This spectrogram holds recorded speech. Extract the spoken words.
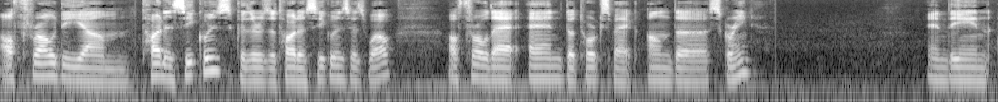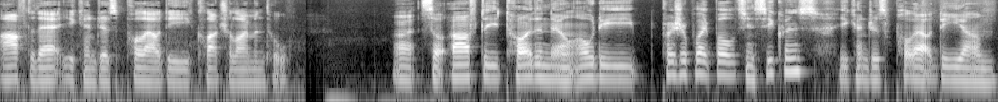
I'll throw the um, tighten sequence because there's a tighten sequence as well. I'll throw that and the torque spec on the screen and then after that you can just pull out the clutch alignment tool. Alright so after you tighten down all the pressure plate bolts in sequence you can just pull out the um,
